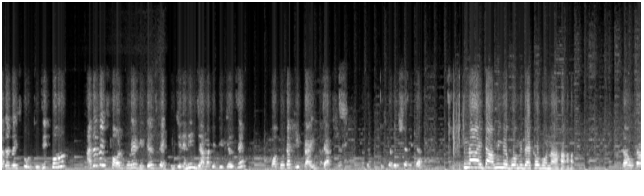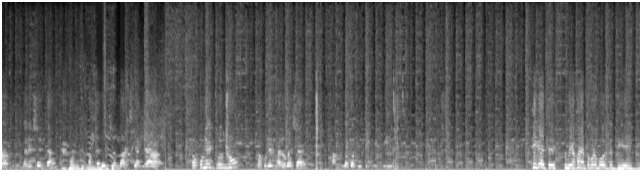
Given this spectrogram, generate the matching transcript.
আদারওয়াইজ স্টোর ভিজিট করুন। আদারওয়াইজ কল করে ডিটেলসটা একটু জেনে নিন যে আমাদের ডিটেলসে কতটা কি প্রাইস যাচ্ছে। আমাদের কালেকশন এটা। না এটা আমি নেব আমি দেখাবো না। ওটা কালেকশনটা আপনাদের জন্য আজকে আমরা সকলের জন্য সকলের ভালোবাসার আন্তরিকতা ঠিক আছে তুমি এখন এত করে বলছো দিয়েই দি।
